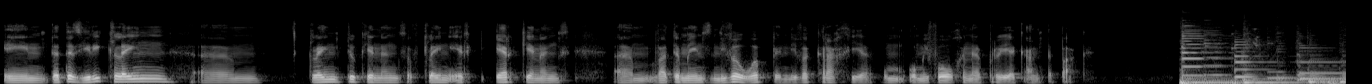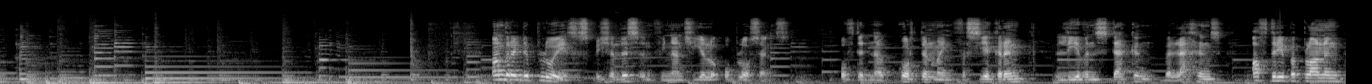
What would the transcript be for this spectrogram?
En dit is hierdie klein ehm um, klein toekennings of klein er erkennings ehm um, wat 'n mens nuwe hoop en nuwe krag gee om om die volgende projek aan te pak. Andre De Plooy is 'n spesialis in finansiële oplossings. Of dit nou korttermynversekering, lewensdekking, beleggings aftreebeplanning,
